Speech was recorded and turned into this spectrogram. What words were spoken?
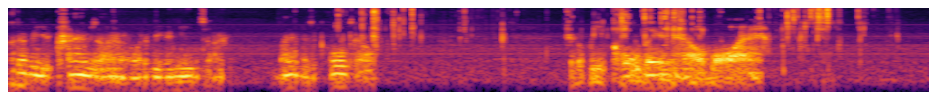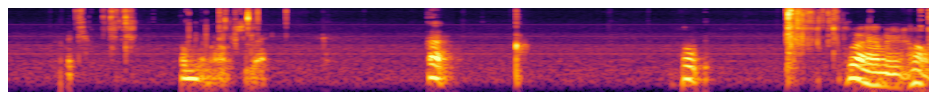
whatever your crimes are or whatever your needs are. Mine is a cold hell. It'll be cold in hell, boy. But, um, oh my God, should I? Oh, where I am in hell.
